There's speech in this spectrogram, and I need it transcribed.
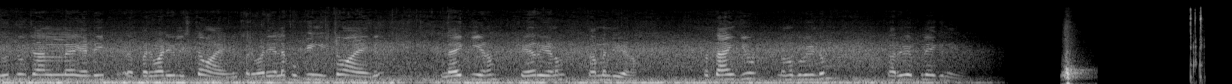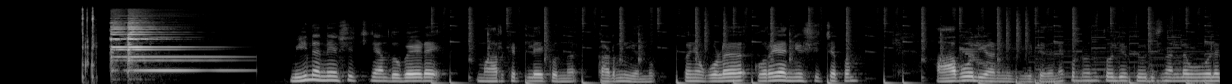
യൂട്യൂബ് ചാനലിൽ എന്റെ ഈ പരിപാടികൾ ഇഷ്ടമായെങ്കിൽ പരിപാടിയല്ല കുക്കിംഗ് ഇഷ്ടമായെങ്കിൽ ലൈക്ക് ചെയ്യണം ഷെയർ ചെയ്യണം കമന്റ് ചെയ്യണം. അപ്പോൾ താങ്ക് നമുക്ക് വീണ്ടും കറിവേപ്പിലേക്ക് നീങ്ങാം. മീൻ അന്വേഷിച്ച് ഞാൻ ദുബൈയുടെ മാർക്കറ്റിലേക്കൊന്ന് കടന്നു ചെന്നു. അപ്പോൾ ഞാൻ കുറേ കുറേ അന്വേഷിച്ചപ്പം ആവോലിയാണ് എനിക്ക് കിട്ടിയത്. എന്നെ കൊണ്ടുവന്ന് തൊലിയൊക്കെ ഉരിച്ച് നല്ലപോലെ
